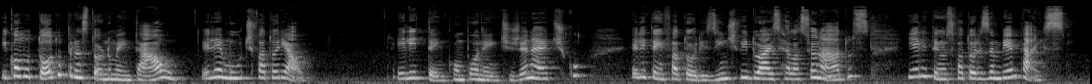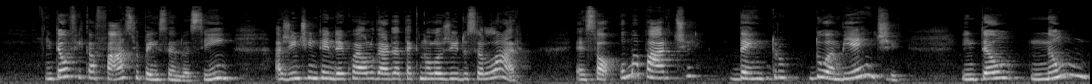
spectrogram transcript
E como todo transtorno mental, ele é multifatorial. Ele tem componente genético, ele tem fatores individuais relacionados e ele tem os fatores ambientais. Então fica fácil pensando assim a gente entender qual é o lugar da tecnologia e do celular. É só uma parte dentro do ambiente. Então, não,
